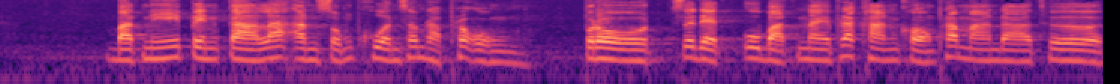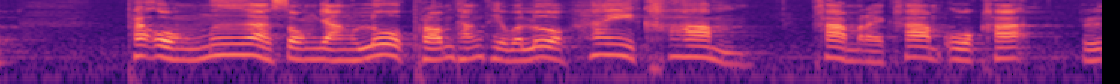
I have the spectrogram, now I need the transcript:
ๆ บัดนี้เป็นกาละอันสมควรสำหรับพระองค์ โปรดเสด็จอุบัติในพระคันของพระมารดาเถิด พระองค์เมื่อทรงยังโลกพร้อมทั้งเทวโลกให้ข้ามข้ามอะไรข้ามโอคะหรือ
